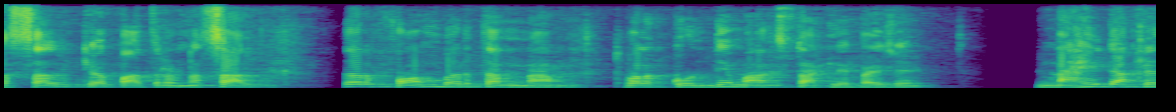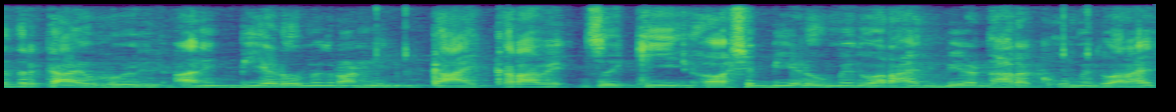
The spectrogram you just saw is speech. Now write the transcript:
असाल किंवा पात्र नसाल तर फॉर्म भरताना तुम्हाला कोणते मार्क्स टाकले पाहिजे? नाही टाकले तर काय होईल? आणि बी एड उमेदवारांनी काय करावे? जे की असे बी एड उमेदवार आहेत बी एड धारक उमेदवार आहेत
